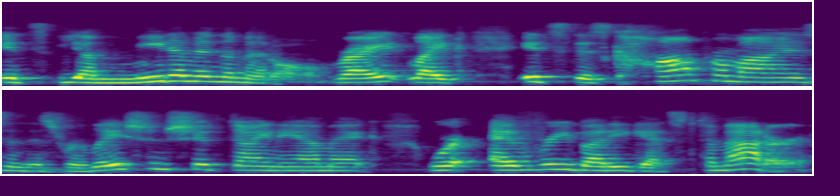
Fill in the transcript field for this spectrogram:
it's you meet them in the middle right? Like it's this compromise and this relationship dynamic where everybody gets to matter.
